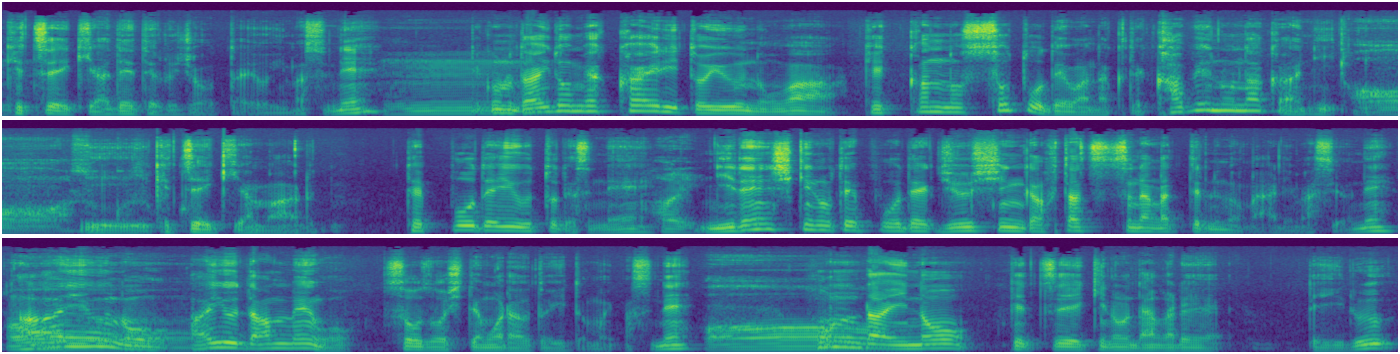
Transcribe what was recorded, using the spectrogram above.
血液が出てる状態を言いますね。でこの大動脈解離というのは血管の外ではなくて壁の中に血液が回る。鉄砲で言うとですね、はい二連式の鉄砲で重心が2つつながってるのがありますよね。あーああいうのをああいう断面を想像してもらうといいと思いますね。本来の血液の流れている、う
